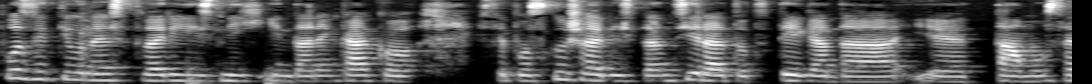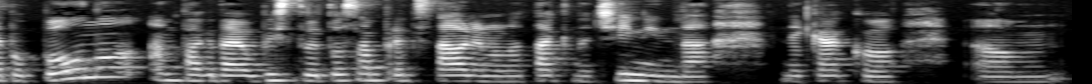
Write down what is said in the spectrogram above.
pozitivne stvari iz njih in da nekako se poskušajo distancirati od tega, da je tam vse popolno, ampak da je v bistvu to samo predstavljeno na tak način in da nekako um,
